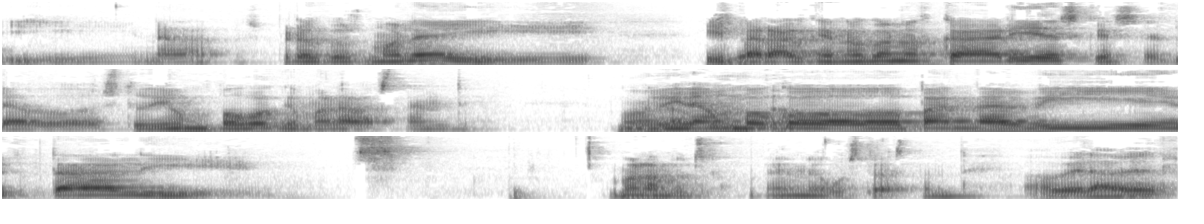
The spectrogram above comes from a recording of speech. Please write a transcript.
Y nada, espero que os mole. Y, y para el que no conozca a Aries, que se lo estudie un poco, que mola bastante. Movida un poco Panda Beer, tal, y mola mucho. A mí me gusta bastante. A ver, a ver.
